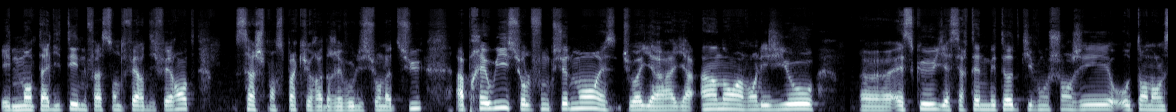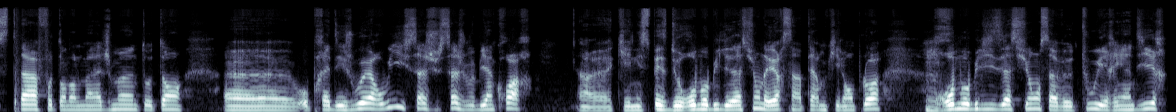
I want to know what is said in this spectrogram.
et une mentalité, une façon de faire différente. Ça, je pense pas qu'il y aura de révolution là-dessus. Après, oui, sur le fonctionnement, tu vois, il y a, un an avant les JO, euh, est-ce qu'il y a certaines méthodes qui vont changer, autant dans le staff, autant dans le management, autant euh, auprès des joueurs? Oui, ça, je, ça, je veux bien croire. Euh, qu'il y ait une espèce de remobilisation. D'ailleurs, c'est un terme qu'il emploie. Mmh. Remobilisation, ça veut tout et rien dire.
